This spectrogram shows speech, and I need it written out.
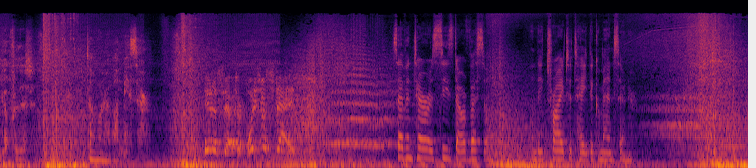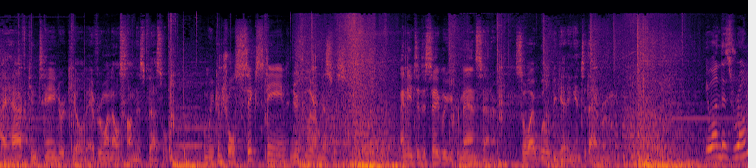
You up for this? Don't worry about me, sir. Interceptor, what is your status? Seven terrorists seized our vessel, and they tried to take the command center. I have contained or killed everyone else on this vessel. And we control 16 nuclear missiles. I need to disable your command center, so I will be getting into that room. You want this room?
